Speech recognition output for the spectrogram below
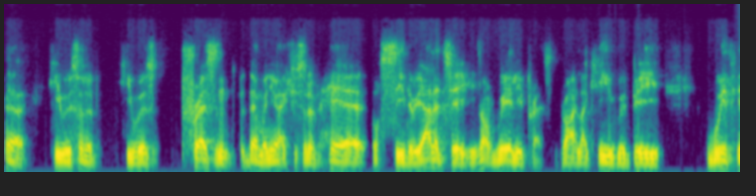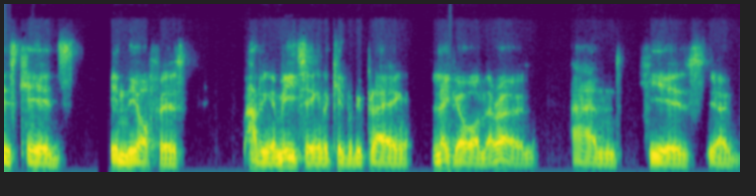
you know, he was sort of he was present, but then when you actually sort of hear or see the reality, he's not really present, right? Like he would be with his kids in the office having a meeting, and the kid would be playing Lego on their own, and he is, you know,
